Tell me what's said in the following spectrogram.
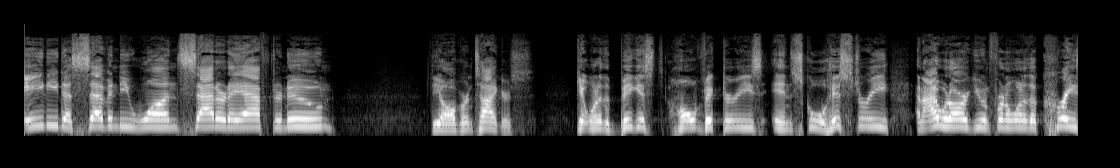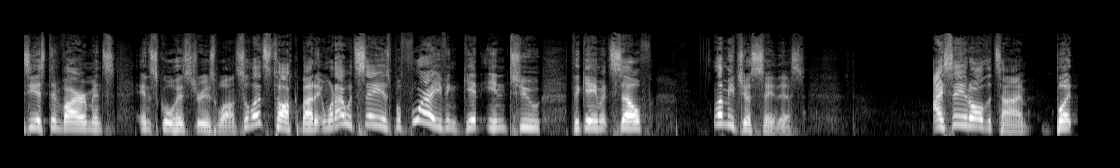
80 to 71 Saturday afternoon. The Auburn Tigers get one of the biggest home victories in school history, and I would argue in front of one of the craziest environments in school history as well. And so let's talk about it. And what I would say is before I even get into the game itself, let me just say this. I say it all the time, but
